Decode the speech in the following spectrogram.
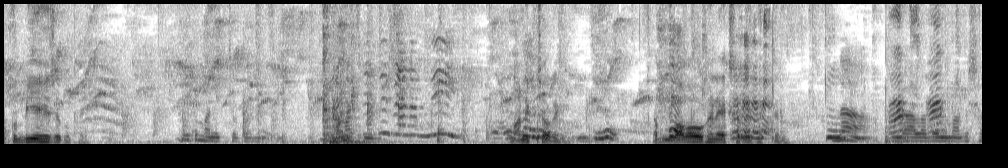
আপনার বিয়ে হয়েছে কোথায়? বলতে মানিক চকে গেছে মানিক? চরে আপনার বাবা ওখানে একসাথে থাকতেন? না আমরা আলাদা মাদ্রাসা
